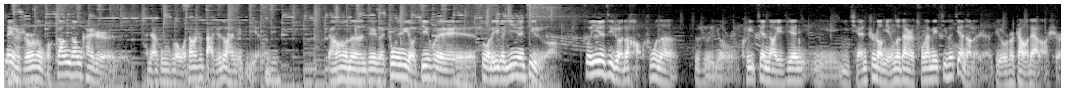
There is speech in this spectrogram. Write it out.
那个时候呢，我刚刚开始参加工作，我当时大学都还没毕业呢。然后呢，这个终于有机会做了一个音乐记者。做音乐记者的好处呢，就是有可以见到一些你你以前知道名字，但是从来没机会见到的人，比如说张小戴老师。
